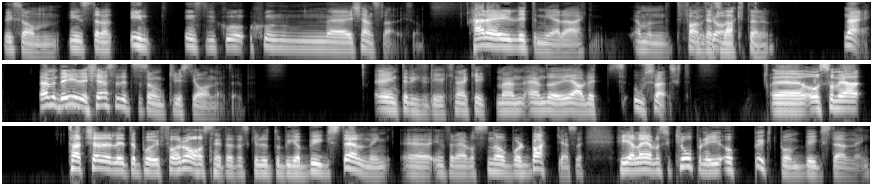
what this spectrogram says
Liksom insta, in, institutionkänsla. Liksom. Här är det ju lite mera, ja men fan Inte ens jag. vakter. Nej. Nej, men det, är, ju- det känns lite som Christiania typ. Är inte riktigt lika knarkigt, men ändå jävligt osvenskt. Eh, och som jag touchade lite på i förra avsnittet, att jag skulle ut och bygga byggställning eh, inför den jävla snowboardbacken. Så hela jävla cyklopen är ju uppbyggt på en byggställning.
